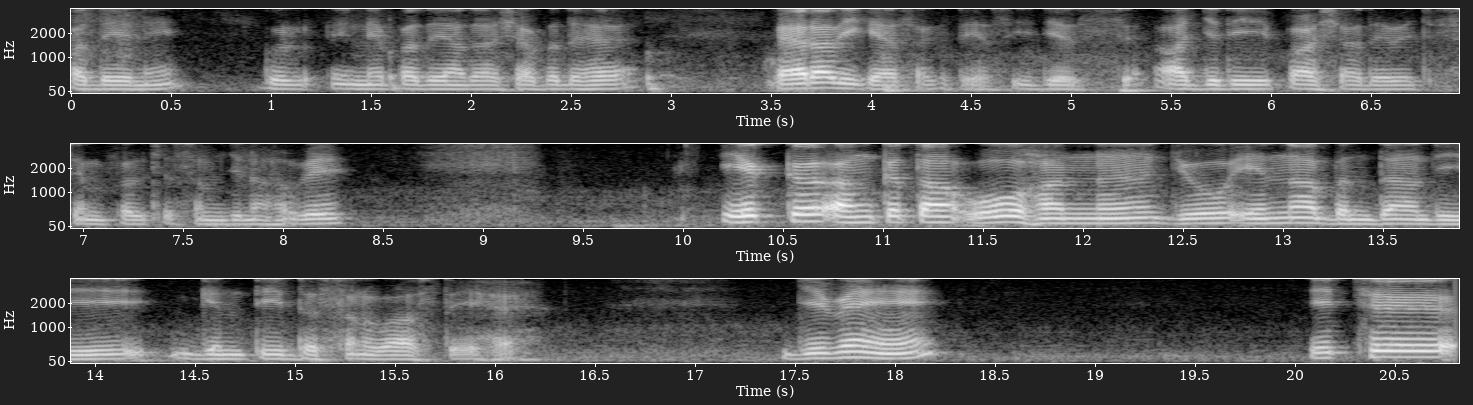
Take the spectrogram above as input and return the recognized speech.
ਪਦੇ ਨੇ, ਗੁਰ ਇੰਨੇ ਪਦਿਆਂ ਦਾ ਸ਼ਬਦ ਹੈ, ਪੈਰਾ ਵੀ ਕਹਿ ਸਕਦੇ ਅਸੀਂ, ਜਿਸ ਅੱਜ ਦੀ ਭਾਸ਼ਾ ਦੇ ਵਿੱਚ ਸਿੰਪਲ ਚ ਸਮਝਣਾ ਹੋਵੇ। ਇੱਕ ਅੰਕ ਤਾਂ ਉਹ ਹਨ ਜੋ ਇਹਨਾਂ ਬੰਦਾਂ ਦੀ ਗਿਣਤੀ ਦੱਸਣ ਵਾਸਤੇ ਹੈ। ਜਿਵੇਂ ਇੱਥੇ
